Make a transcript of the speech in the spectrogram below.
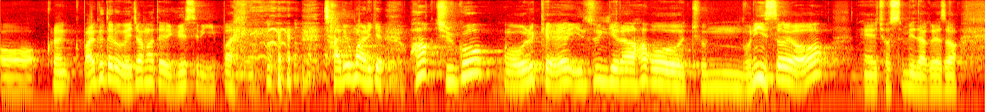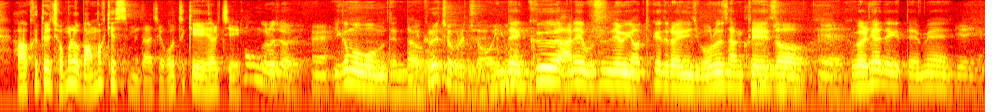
어 그냥 말 그대로 외장하되 USB 이빨 자료만 이렇게 확 주고 어, 이렇게 인수인계라 하고 준 분이 있어요. 예, 좋습니다. 그래서 아 그때 정말로 막막했습니다. 제가 어떻게 할지. 통 그러죠. 네. 이것만 보면 된다고. 그렇죠, 그렇죠. 네. 근데 그 안에 무슨 내용이 어떻게 들어있는지 모르는 상태에서 예. 그걸 해야 되기 때문에 예, 예.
